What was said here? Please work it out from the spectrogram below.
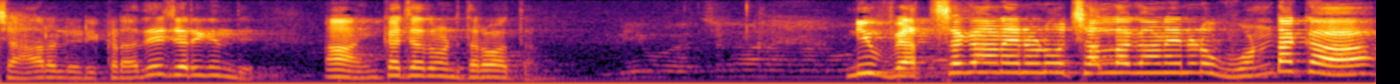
చారలేడు. ఇక్కడ అదే జరిగింది. ఇంకా చదవండి తర్వాత. నీవు వెచ్చగానైనను చల్లగానైనను ఉండక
